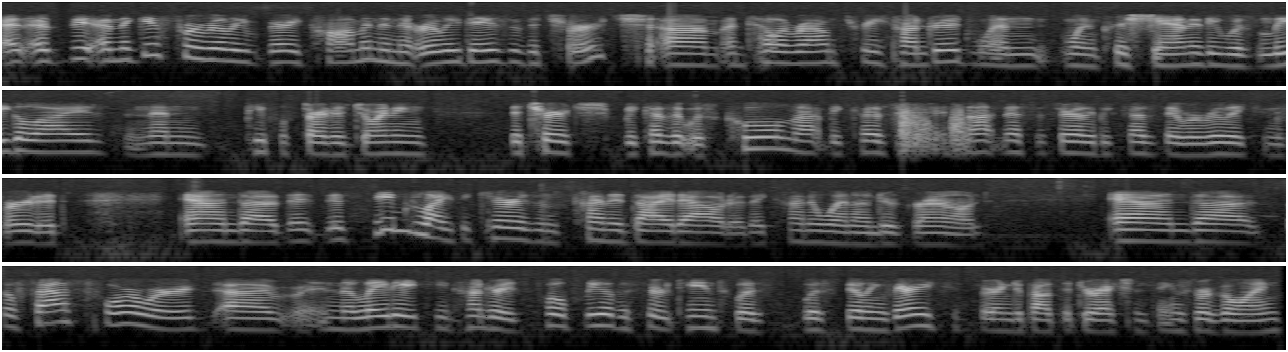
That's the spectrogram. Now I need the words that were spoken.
and- the, gifts were really very common in the early days of the church um, until around 300 when, when Christianity was legalized and then people started joining the church because it was cool, not because not necessarily because they were really converted. And uh, it, it seemed like the charisms kind of died out or they kind of went underground. And uh, so, fast forward uh, in the late 1800s, Pope Leo XIII was was feeling very concerned about the direction things were going,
